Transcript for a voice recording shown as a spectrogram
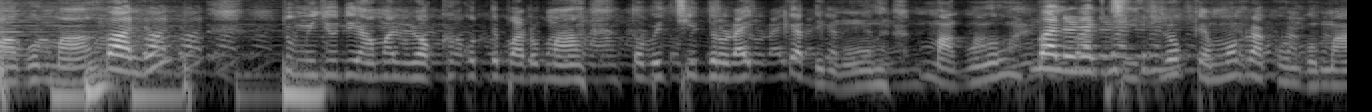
মাগো মা বলো। তুমি যদি আমার রক্ষা করতে পারো মা তবে ছিদ্র রাইকা দিব মাগো বলো ছিদ্র কেমন রাখুন গো মা?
